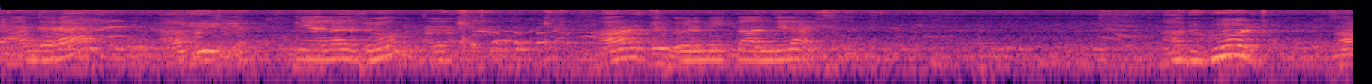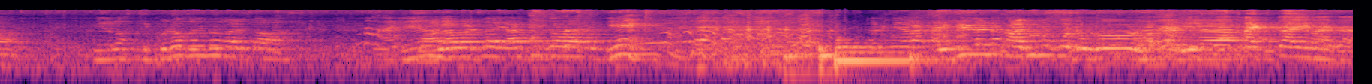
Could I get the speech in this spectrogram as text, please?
थांब जरा? हा आला जो हा दगड मी इथं आणलेला आहे. हा दगड? हा. याला तिकडं खायला काढता अरे मला वाटलं या की काय ए, अरे मला खैदी करणं काढू नको दगड. आहे माझा.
